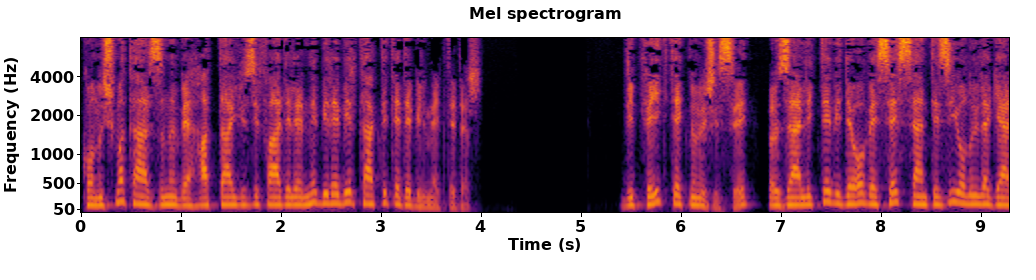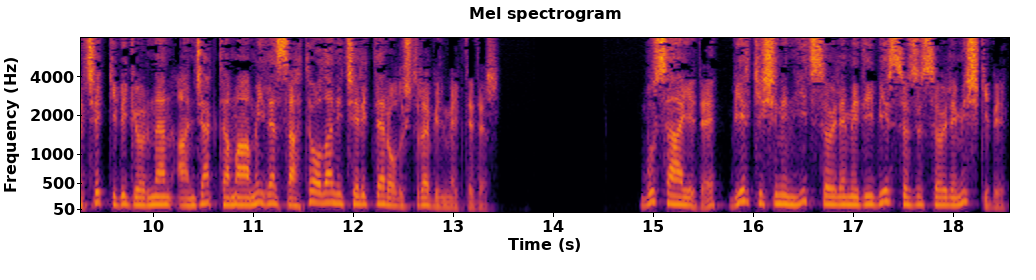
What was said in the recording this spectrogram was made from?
konuşma tarzını ve hatta yüz ifadelerini birebir taklit edebilmektedir. Deepfake teknolojisi, özellikle video ve ses sentezi yoluyla gerçek gibi görünen ancak tamamıyla sahte olan içerikler oluşturabilmektedir. Bu sayede, bir kişinin hiç söylemediği bir sözü söylemiş gibi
